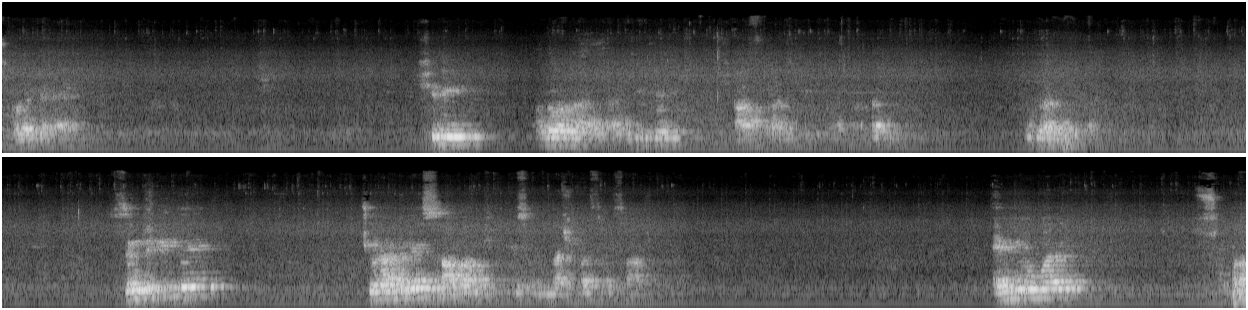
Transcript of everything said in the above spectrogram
स्वर्ग है। श्री मनोहर लाल जी के शास्त्र पूरा होता। है ज़िंदगी के चुरानवे सावन इस नश्वर संसार एमी सुपना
